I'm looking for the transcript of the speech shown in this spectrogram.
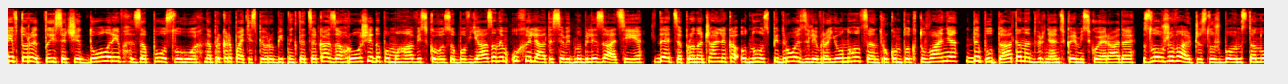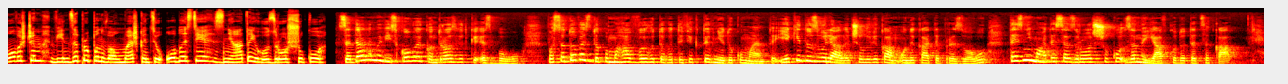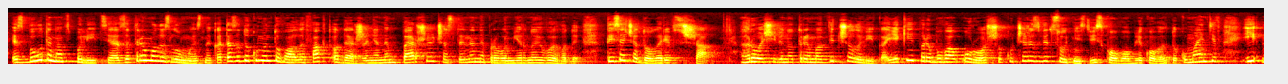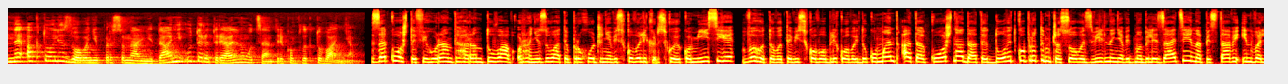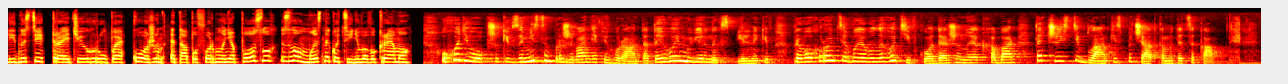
Півтори тисячі доларів за послугу. На Прикарпатті співробітник ТЦК за гроші допомагав військовозобов'язаним ухилятися від мобілізації. Йдеться про начальника одного з підрозділів районного центру комплектування, депутата Надвірнянської міської ради. Зловживаючи службовим становищем, він запропонував мешканцю області зняти його з розшуку. За даними військової контрозвідки СБУ, посадовець допомагав виготовити фіктивні документи, які дозволяли чоловікам уникати призову та зніматися з розшуку за неявку до ТЦК. СБУ та Нацполіція затримали зловмисника та задокументували факт одержання ним першої частини неправомірної вигоди тисяча доларів США. Гроші він отримав від чоловіка, який перебував у розшуку через відсутність військово-облікових документів і неактуалізовані персональні дані у територіальному центрі комплектування. За кошти фігурант гарантував організувати проходження військово-лікарської комісії, виготовити військово-обліковий документ, а також надати довідку про тимчасове звільнення від мобілізації на підставі інвалідності третьої групи. Кожен етап оформлення послуг зловмисник оцінював окремо. У ході обшуків за місцем проживання фігуранта та його ймовірних спільників правоохоронці виявили готівку, одержану як хабар, та чисті бланки з початками ТЦК.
